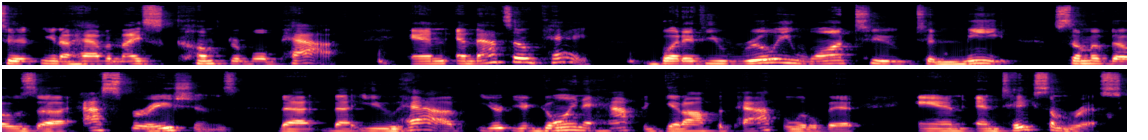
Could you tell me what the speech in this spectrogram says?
to you know have a nice comfortable path, and and that's okay. But if you really want to to meet some of those uh, aspirations that that you have, you're you're going to have to get off the path a little bit and and take some risk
